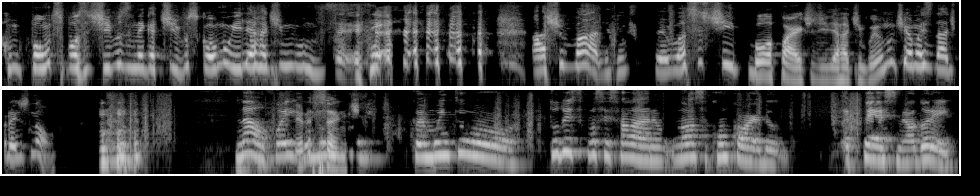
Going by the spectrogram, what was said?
com pontos positivos e negativos, como Ilha Ratimbum. Acho válido. Eu assisti boa parte de Ilha Ratimbum. Eu não tinha mais idade para isso, não. Não, foi. Interessante. Muito, foi muito. Tudo isso que vocês falaram, nossa, concordo. É péssimo, eu adorei.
